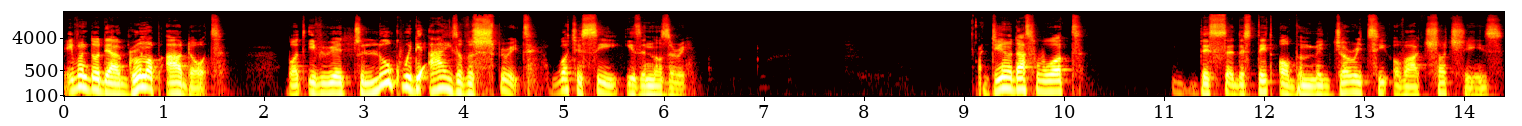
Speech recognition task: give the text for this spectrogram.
even though they are grown up adults, but if you were to look with the eyes of the Spirit, what you see is a nursery. Do you know that's what this the state of the majority of our churches?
